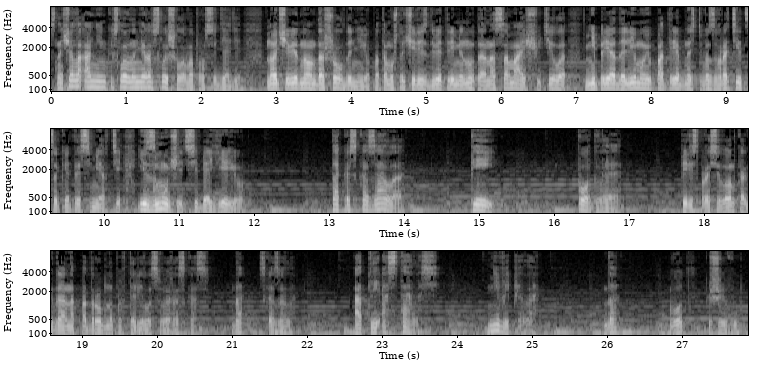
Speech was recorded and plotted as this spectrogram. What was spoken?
Сначала Анненька словно не расслышала вопроса дяди, но, очевидно, он дошел до нее, потому что через две-три минуты она сама ощутила непреодолимую потребность возвратиться к этой смерти, измучить себя ею. «Так и сказала. Пей, подлая», — переспросил он, когда она подробно повторила свой рассказ. «Да», — сказала. «А ты осталась, не выпила». «Да, вот, живу».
